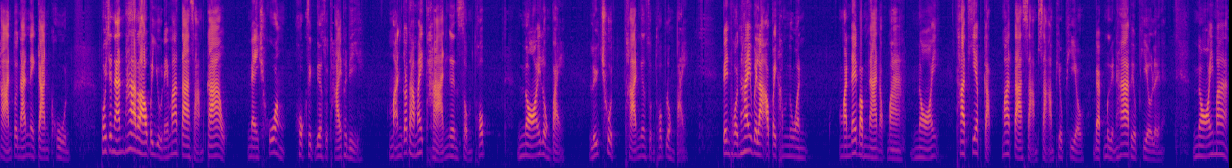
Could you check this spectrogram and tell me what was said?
ฐานตัวนั้นในการคูณ เพราะฉะนั้นถ้าเราไปอยู่ในมาตรา 39 ในช่วง 60 เดือนสุดท้ายพอดี มันก็ทำให้ฐานเงินสมทบน้อยลงไป หรือฉุดฐานเงินสมทบลงไป เป็นผลให้เวลาเอาไปคำนวณ มันได้บำนาญออกมาน้อย ถ้าเทียบกับ มาตรา 33 เพียวๆ แบบ 15,000เพียวๆ เลยเนี่ยน้อยมาก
